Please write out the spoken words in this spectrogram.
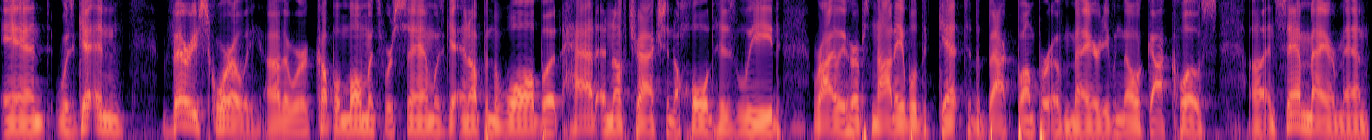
and was getting very squirrely. Uh, there were a couple moments where Sam was getting up in the wall, but had enough traction to hold his lead. Riley Herbst not able to get to the back bumper of Mayer, even though it got close. Uh, and Sam Mayer, man,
